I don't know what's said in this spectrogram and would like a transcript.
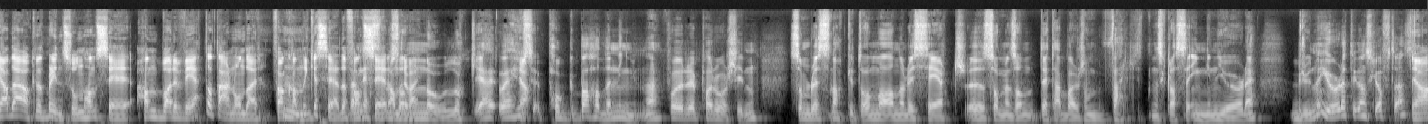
ja, det er akkurat blindsonen. Han, ser- han bare vet at det er noen der, for han kan ikke se det. For det han ser andre sånn vei. no. Jeg, jeg husker, Pogba hadde en lignende for et par år siden, som ble snakket om og analysert eh, som en sånn Dette er bare sånn verdensklasse, ingen gjør det. Bruno gjør dette ganske ofte. Ja.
